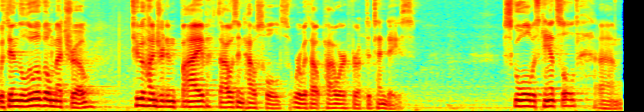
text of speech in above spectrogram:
Within the Louisville metro, 205,000 households were without power for up to 10 days. School was canceled. Um,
